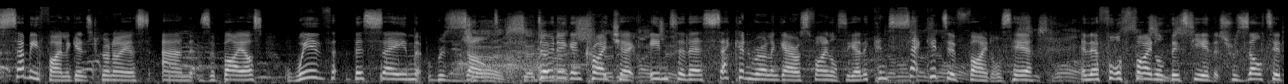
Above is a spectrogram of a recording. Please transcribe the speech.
semi final against Granollers and Zeballos with the same result. Dodig and Krajicek into their second Roland Garros final together, consecutive finals here in their fourth final this year that's resulted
